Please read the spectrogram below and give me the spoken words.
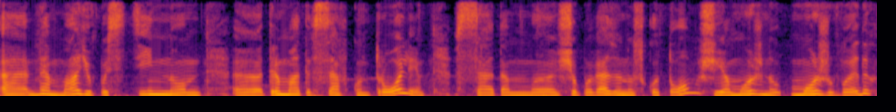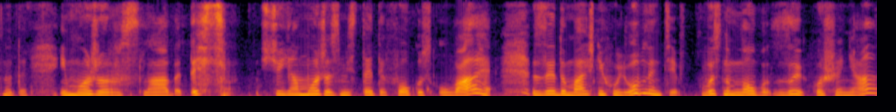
е, не маю постійно е, тримати все в контролі, все там, е, що пов'язано з котом, що я можна, можу видихнути і можу розслабитись. Що я можу змістити фокус уваги з домашніх улюбленців, в основному з кошеня,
